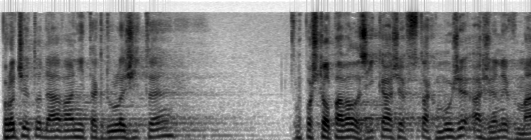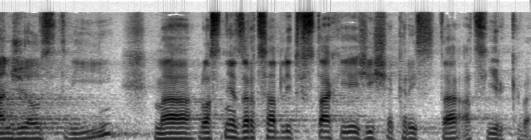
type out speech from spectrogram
Proč je to dávání tak důležité? Poštol Pavel říká, že vztah muže a ženy v manželství má vlastně zrcadlit vztah Ježíše Krista a církve.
